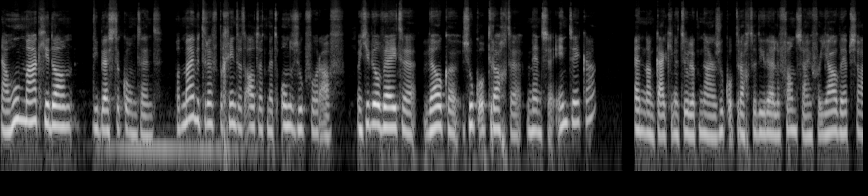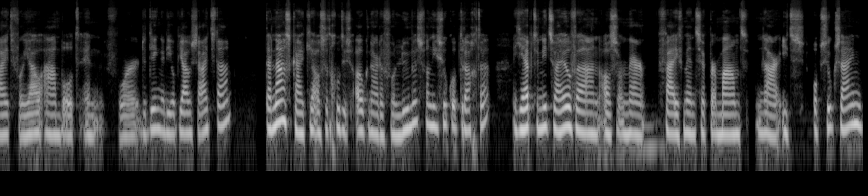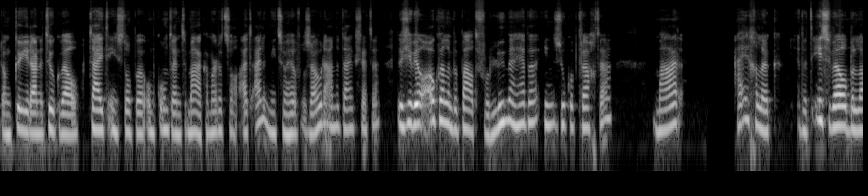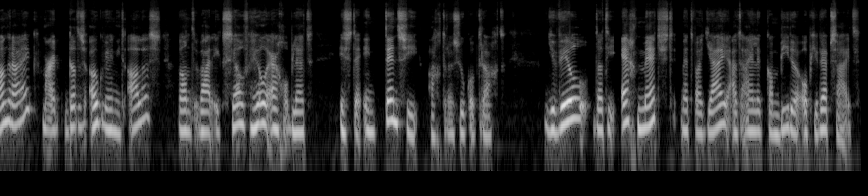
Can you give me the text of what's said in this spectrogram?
Nou, hoe maak je dan die beste content? Wat mij betreft begint het altijd met onderzoek vooraf. Want je wil weten welke zoekopdrachten mensen intikken. En dan kijk je natuurlijk naar zoekopdrachten die relevant zijn voor jouw website, voor jouw aanbod en voor de dingen die op jouw site staan. Daarnaast kijk je, als het goed is, ook naar de volumes van die zoekopdrachten. Je hebt er niet zo heel veel aan als er maar vijf mensen per maand naar iets op zoek zijn. Dan kun je daar natuurlijk wel tijd in stoppen om content te maken. Maar dat zal uiteindelijk niet zo heel veel zoden aan de dijk zetten. Dus je wil ook wel een bepaald volume hebben in zoekopdrachten. Maar eigenlijk, dat is wel belangrijk. Maar dat is ook weer niet alles. Want waar ik zelf heel erg op let, is de intentie achter een zoekopdracht. Je wil dat die echt matcht met wat jij uiteindelijk kan bieden op je website.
